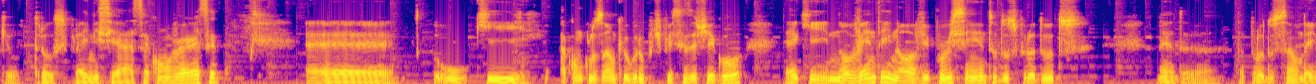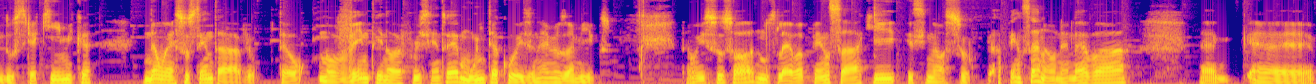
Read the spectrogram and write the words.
que eu trouxe para iniciar essa conversa, é, o que a conclusão que o grupo de pesquisa chegou é que 99% dos produtos né, da, da produção da indústria química não é sustentável. Então, 99% é muita coisa, né, meus amigos? Então, isso só nos leva a pensar que esse nosso. A pensar não, né? Leva a. É, é,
